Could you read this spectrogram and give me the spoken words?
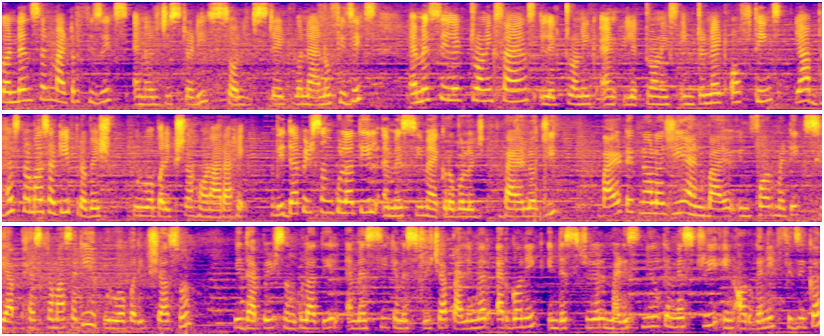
condensed matter physics energy study solid state व nano physics M S C electronic science electronic and electronics internet of things या अभ्यासक्रमासाठी प्रवेश पूर्व परीक्षा होणार आहे. विद्यापीठ संकुलातील M S C microbiology biology biotechnology and bio informatics या अभ्यासक्रमासाठी ही पूर्व परीक्षा असून विद्यापीठ संकुलातील एम एस सी केमिस्ट्रीच्या polymer organic industrial medicinal chemistry in organic physical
